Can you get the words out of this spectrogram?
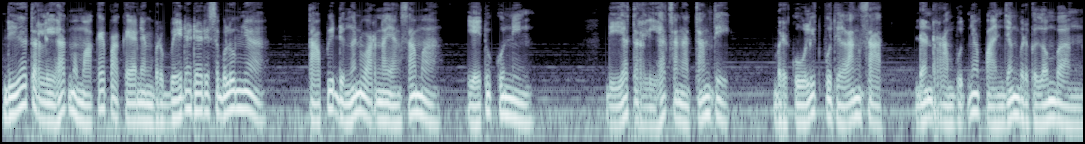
Dia terlihat memakai pakaian yang berbeda dari sebelumnya, tapi dengan warna yang sama, yaitu kuning. Dia terlihat sangat cantik, berkulit putih langsat, dan rambutnya panjang bergelombang.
